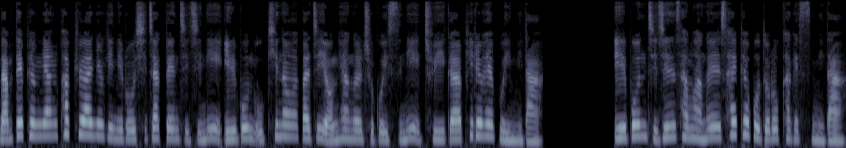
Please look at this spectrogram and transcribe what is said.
남태평양 파퓨아뉴기니로 시작된 지진이 일본 오키나와까지 영향을 주고 있으니 주의가 필요해 보입니다. 일본 지진 상황을 살펴보도록 하겠습니다.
